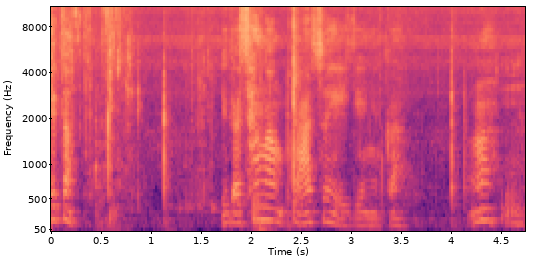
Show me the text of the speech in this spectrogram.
됐다. 이거 상황 봐서 해야 되니까. 응?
